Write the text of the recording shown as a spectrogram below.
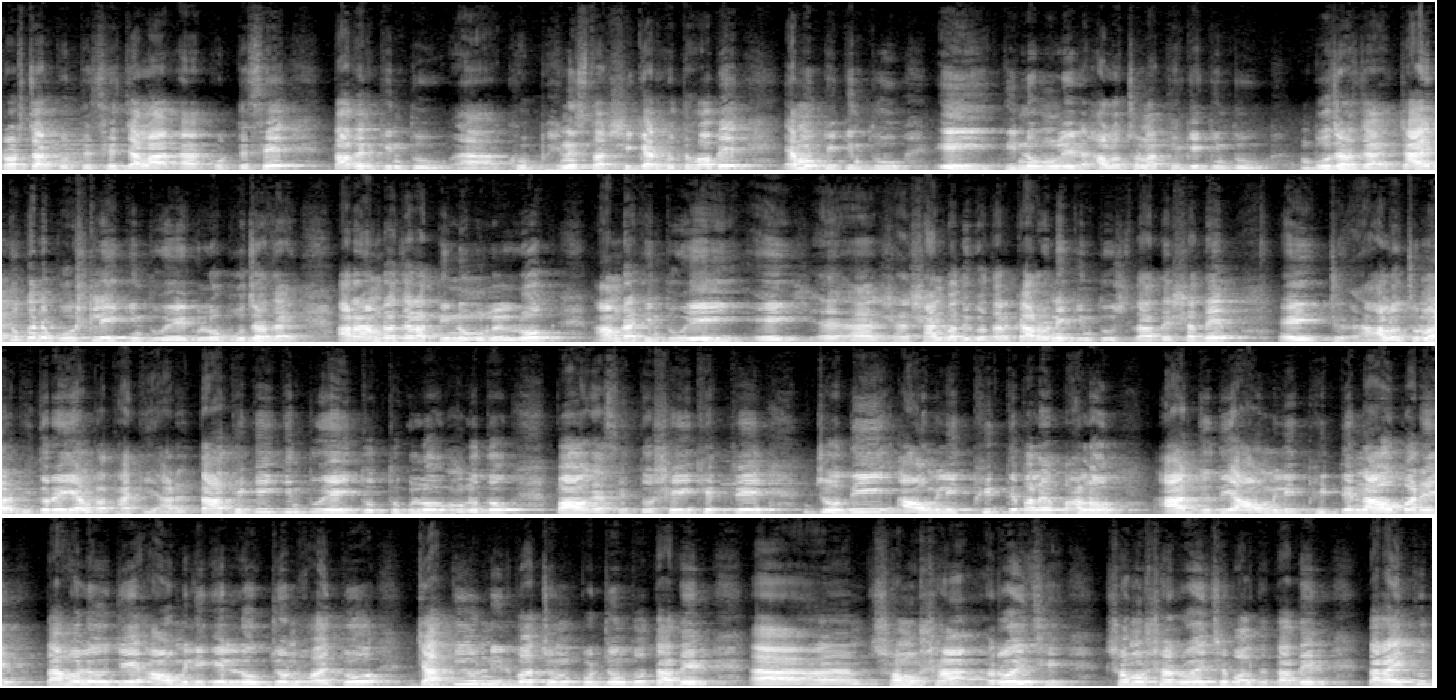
টর্চার করতেছে, জ্বালা করতেছে, তাদের কিন্তু খুব হেনস্থার শিকার হতে হবে। এমনটি কিন্তু এই তৃণমূলের আলোচনা থেকে কিন্তু বোঝা যায়। চায়ের দোকানে বসলেই কিন্তু এগুলো বোঝা যায়। আর আমরা যারা তৃণমূলের লোক, আমরা কিন্তু এই এই সাংবাদিকতার কারণে কিন্তু তাদের সাথে এই আলোচনার ভিতরেই আমরা থাকি। আর তা থেকেই কিন্তু এই তথ্যগুলো মূলত পাওয়া গেছে। তো সেই ক্ষেত্রে যদি আওয়ামী লীগ ফিরতে পারে ভালো আর যদি আওয়ামী লীগ ফিরতে নাও পারে তাহলেও যে আওয়ামী লীগের লোকজন হয়তো জাতীয় নির্বাচন পর্যন্ত তাদের সমস্যা রয়েছে। সমস্যা রয়েছে বলতে তাদের, তারা একটু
